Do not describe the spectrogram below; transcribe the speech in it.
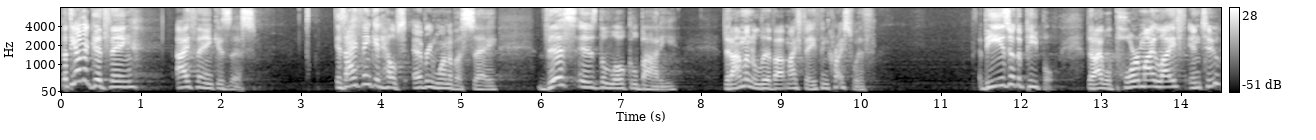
But the other good thing, I think, is this is I think it helps every one of us say, this is the local body that I'm going to live out my faith in Christ with. These are the people that I will pour my life into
